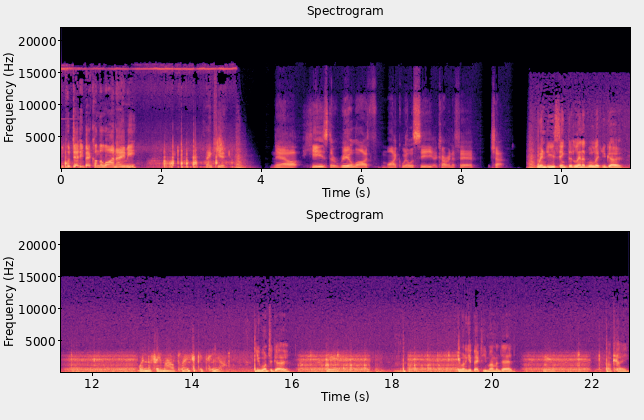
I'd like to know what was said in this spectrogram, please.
You put Daddy back on the line, Amy. Thank you. Now, here's the real life Mike Willesee, A Current Affair chat. When do you think that Leonard will let you go? when the female police gets here. You want to go? Yes, You want to get back to your mum and dad? Okay.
